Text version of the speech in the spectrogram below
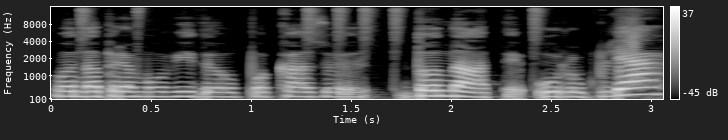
Вона прямо у відео показує донати у рублях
